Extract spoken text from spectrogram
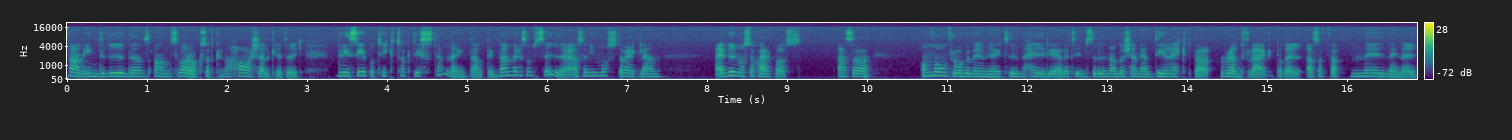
fan individens ansvar också att kunna ha källkritik. Det ni ser på TikTok, det stämmer inte alltid. Vem är det som säger det? Alltså ni måste verkligen... Nej, vi måste skärpa oss. Alltså, om någon frågar mig om jag är team Hailey eller team Selina, då känner jag direkt bara red flag på dig. Alltså för att nej, nej, nej.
